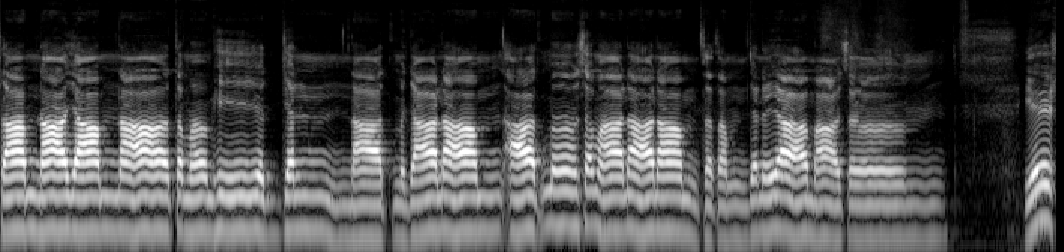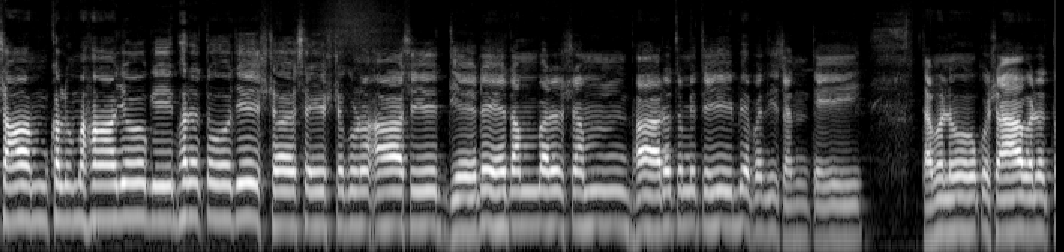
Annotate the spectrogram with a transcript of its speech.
साम्नायाम्नातमभियुज्यन्नात्मजानाम् आत्मसमानानां सतं जनयामास। येषां खलु महायोगी भरतो ज्येष्ठ श्रेष्ठगुण आसीद्येनेदं वर्षं भारतमिति व्यपदिशन्ति। तमनो कुशावरत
